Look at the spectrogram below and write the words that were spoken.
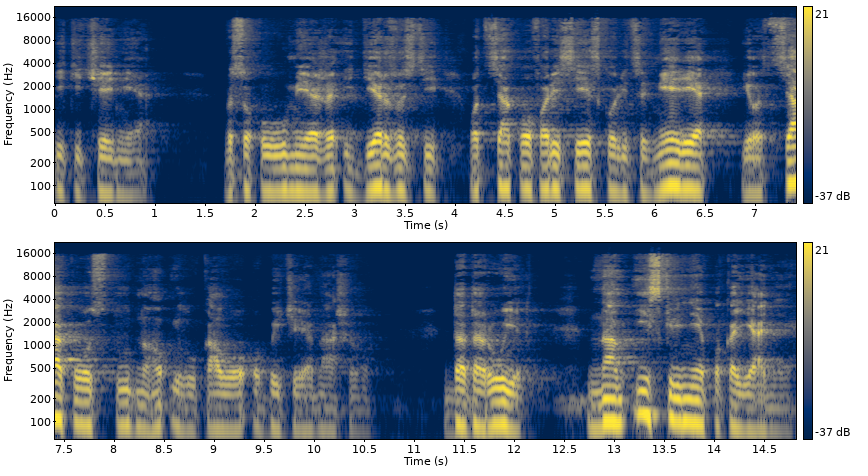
и кичения, высокоумия же и дерзости от всякого фарисейского лицемерия и от всякого студного и лукавого обычая нашего. Да дарует нам искреннее покаяние,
